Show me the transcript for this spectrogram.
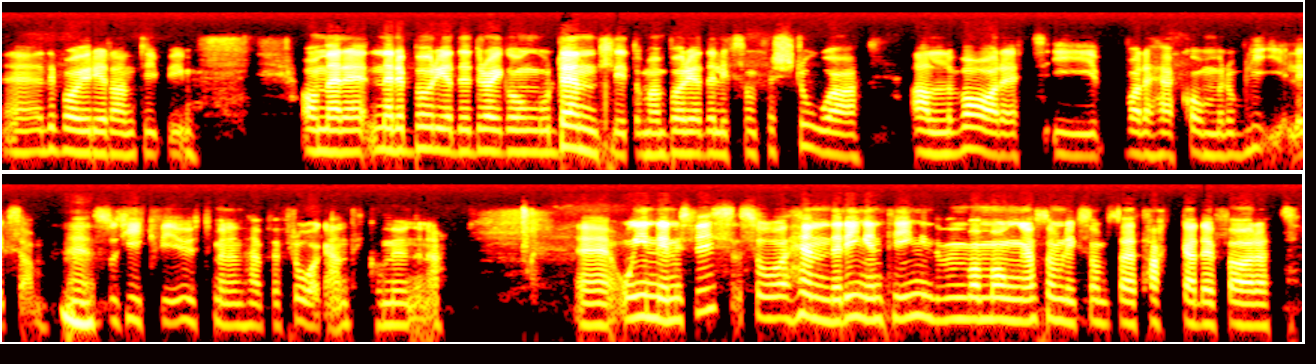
Eh, det var ju redan typ i, ja, när, det, när det började dra igång ordentligt och man började liksom förstå allvaret i vad det här kommer att bli. Liksom. Eh, mm. Så gick vi ut med den här förfrågan till kommunerna. Eh, och inledningsvis så hände det ingenting. Det var många som liksom så tackade för att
